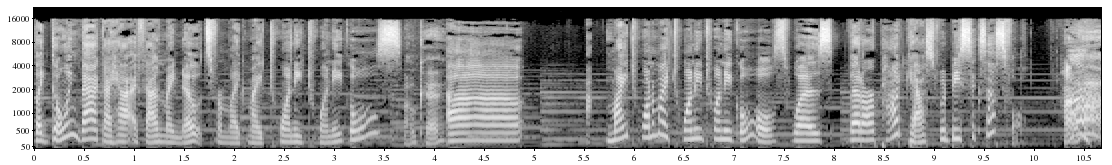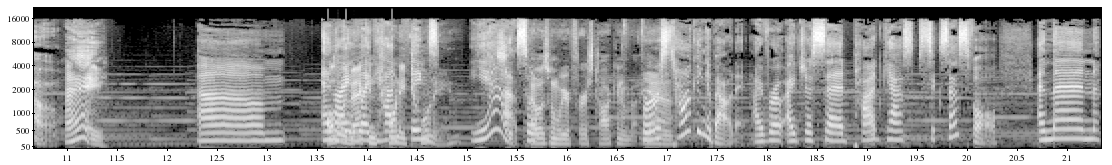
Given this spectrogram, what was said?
like going back, I had I found my notes from like my 2020 goals. Okay. Uh, my one of my 2020 goals was that our podcast would be successful. Wow. Hey. Um, and All the way I back like in had 2020. things. Yeah, so that was when we were first talking about. first yeah. talking about it. I wrote, I just said podcast successful. And then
